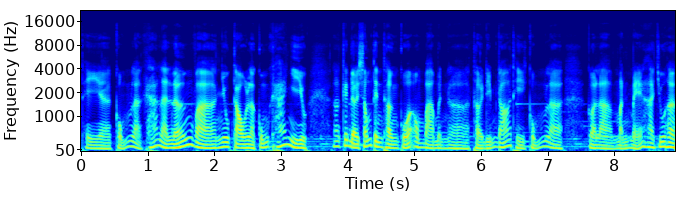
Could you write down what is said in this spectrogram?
thì à, cũng là khá là lớn và nhu cầu là cũng khá nhiều. À, cái đời sống tinh thần của ông bà mình à, thời điểm đó thì cũng là gọi là mạnh mẽ ha chú ha.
